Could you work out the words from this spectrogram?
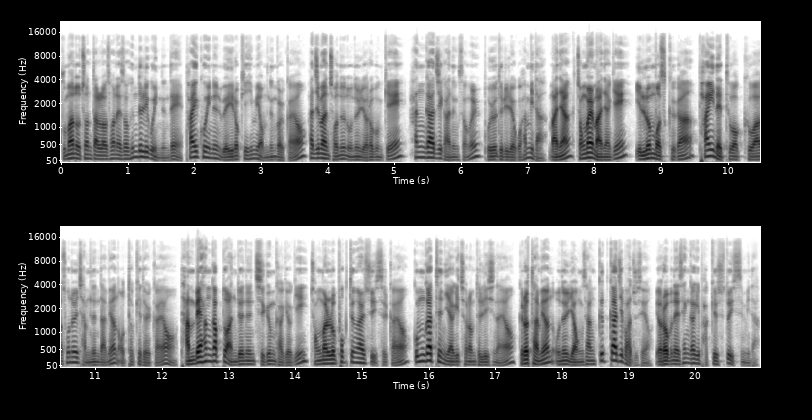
95,000달러 선에서 흔들리고 있는데 파이코인은 왜 이렇게 힘이 없는 걸까요? 하지만 저는 오늘 여러분께 한 가지 가능성을 보여드리려고 합니다. 만약, 정말 만약에 일론 머스크가 파이 네트워크와 손을 잡는다면 어떻게 될까요? 담배 한 값도 안 되는 지금 가격이 정말로 폭등할 수 있을까요? 꿈 같은 이야기처럼 들리시나요? 그렇다면 오늘 영상 끝까지 봐주세요. 여러분의 생각이 바뀔 수도 있습니다.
